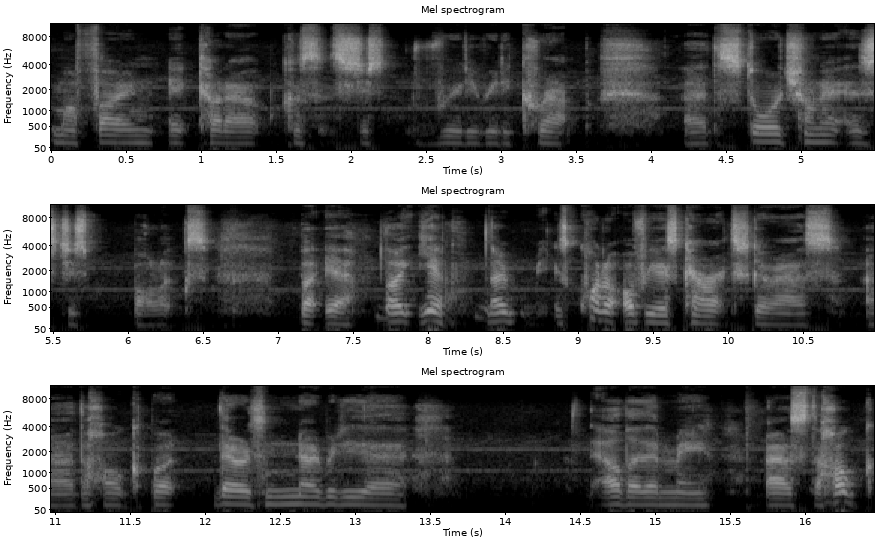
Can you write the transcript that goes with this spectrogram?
my phone it cut out because it's just really, really crap. Uh, the storage on it is just bollocks. But yeah, like yeah, no, it's quite an obvious character to go as uh, the Hulk, but there is nobody there other than me as the Hulk.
